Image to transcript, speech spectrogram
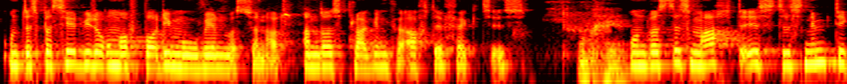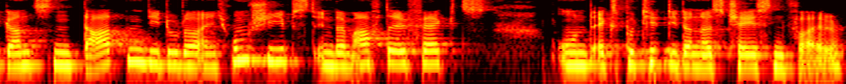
Und das basiert wiederum auf Bodymovin, was so ein anderes Plugin für After Effects ist. Okay. Und was das macht, ist, das nimmt die ganzen Daten, die du da eigentlich rumschiebst in deinem After Effects und exportiert die dann als JSON-File.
